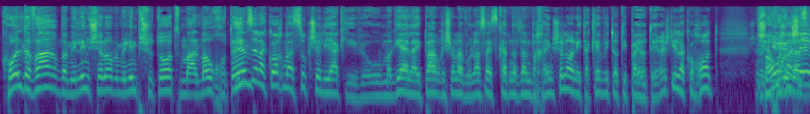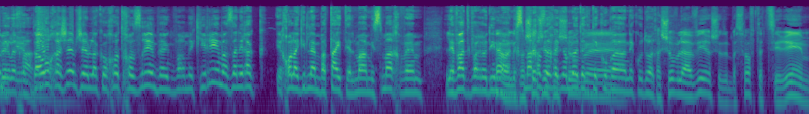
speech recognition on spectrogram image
כל דבר במילים שלו, במילים פשוטות, מה, על מה הוא חותם. אם זה לקוח מהסוג של יאקי, והוא מגיע אליי פעם ראשונה והוא לא עשה עסקת נדל"ן בחיים שלו, אני אתעכב איתו טיפה יותר. יש לי לקוחות, ברוך השם. ברוך השם שהם לקוחות חוזרים והם כבר מכירים, אז אני רק יכול להגיד להם בטייטל מה המסמך, והם לבד כבר יודעים כן, מה המסמך הזה, וגם לא ידקדקו אה, בנקודות. חשוב להבהיר שזה בסוף תצהירים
